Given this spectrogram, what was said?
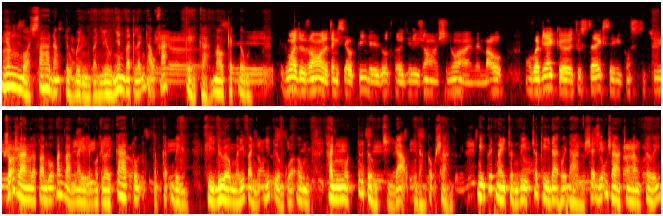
nhưng bỏ xa Đặng Tiểu Bình và nhiều nhân vật lãnh đạo khác, kể cả Mao Trạch Đông. Loin devant Deng Xiaoping et les autres dirigeants chinois et même Mao. Rõ ràng là toàn bộ văn bản này là một lời ca tụng Tập Cận Bình khi đưa ông ấy và những ý tưởng của ông thành một tư tưởng chỉ đạo của Đảng Cộng sản. Nghị quyết này chuẩn bị cho kỳ đại hội đảng sẽ diễn ra trong năm tới,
